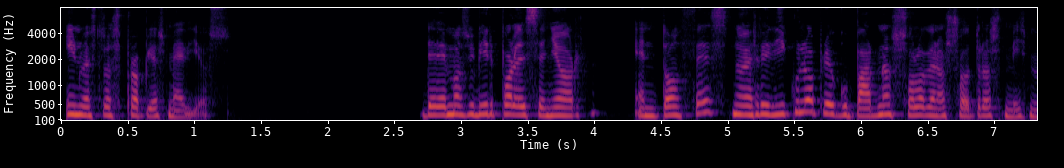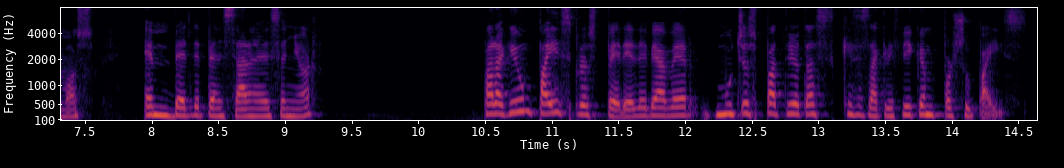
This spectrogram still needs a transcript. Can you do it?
y nuestros propios medios. Debemos vivir por el Señor, entonces no es ridículo preocuparnos solo de nosotros mismos en vez de pensar en el Señor. Para que un país prospere debe haber muchos patriotas que se sacrifiquen por su país.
